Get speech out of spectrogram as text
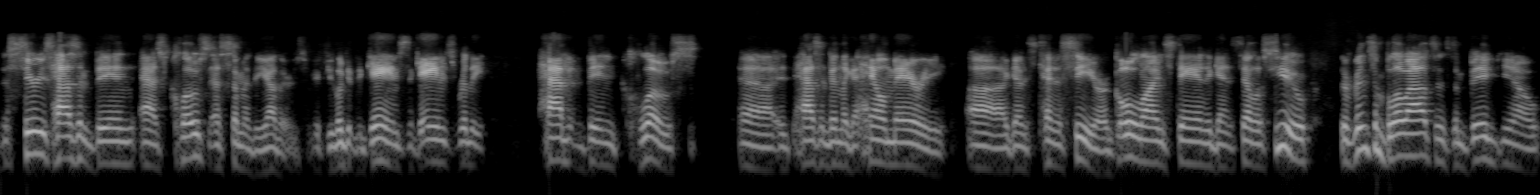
the series hasn't been as close as some of the others. If you look at the games, the games really haven't been close. Uh, it hasn't been like a hail mary uh, against Tennessee or a goal line stand against LSU there have been some blowouts and some big, you know,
